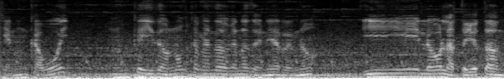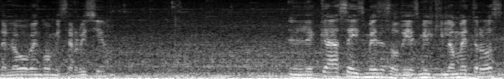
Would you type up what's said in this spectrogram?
que nunca voy, nunca he ido, nunca me han dado ganas de venir a Renault. Y luego la Toyota, donde luego vengo a mi servicio. El de cada 6 meses o 10 mil kilómetros.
